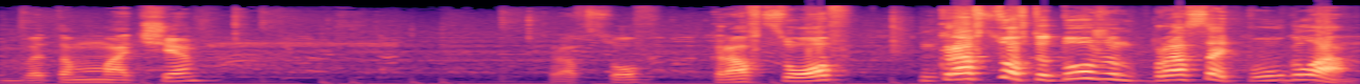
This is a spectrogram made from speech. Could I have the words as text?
В этом матче. Кравцов. Кравцов! Ну, Кравцов ты должен бросать по углам.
